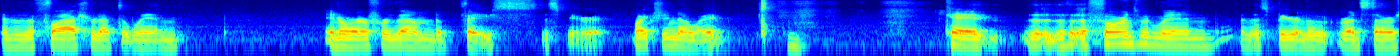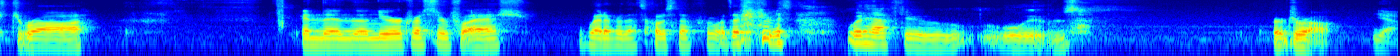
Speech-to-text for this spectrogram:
and then the Flash would have to win, in order for them to face the Spirit. Well, actually, no, wait. Okay, the, the, the Thorns would win, and the Spirit and the Red Stars draw, and then the New York Western Flash, whatever that's close enough for what their name is, would have to lose or draw. Yeah.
